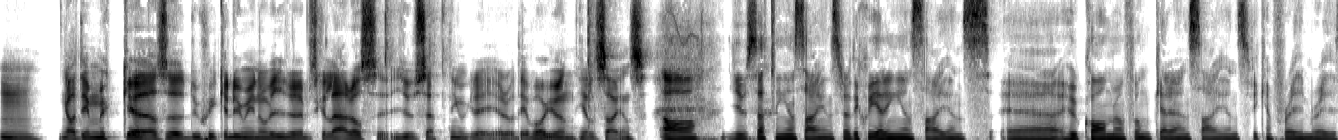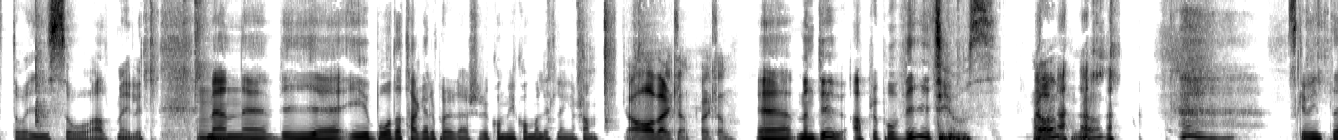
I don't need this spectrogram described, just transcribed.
Mm. Ja, det är mycket. Alltså, du skickade ju mig någon video där vi ska lära oss ljussättning och grejer och det var ju en hel science. Ja, ljussättningen science, redigeringen science, eh, hur kameran funkar är en science, vilken framerate och ISO och allt möjligt. Mm. Men eh, vi eh, är ju båda taggade på det där så det kommer ju komma lite längre fram. Ja, verkligen. verkligen. Eh, men du, apropå videos. Ja, ja. Ska vi, inte,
